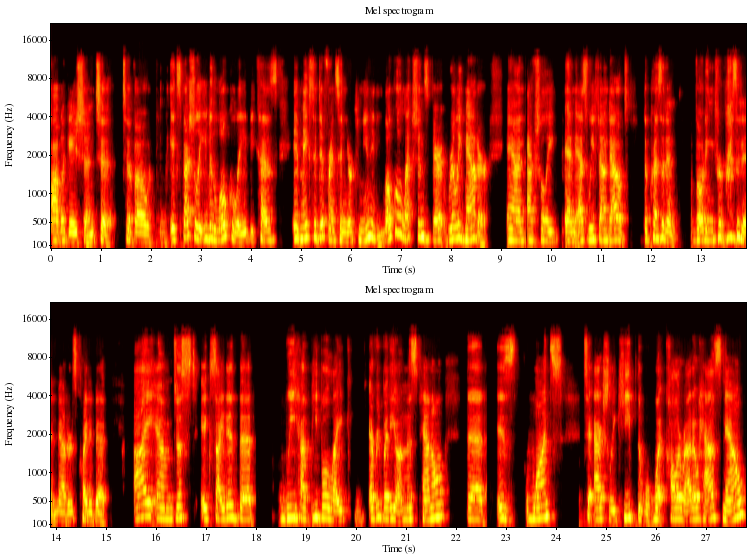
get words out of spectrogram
obligation to to vote, especially even locally, because it makes a difference in your community. Local elections very, really matter. And actually, and as we found out, the president voting for president matters quite a bit. I am just excited that we have people like everybody on this panel that is wants to actually keep the what Colorado has now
